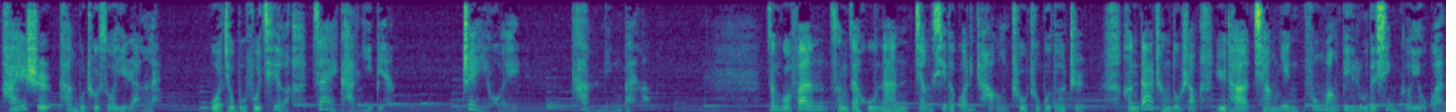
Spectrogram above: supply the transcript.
还是看不出所以然来。我就不服气了，再看一遍，这一回看明白了。曾国藩曾在湖南、江西的官场处处不得志，很大程度上与他强硬、锋芒毕露的性格有关。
